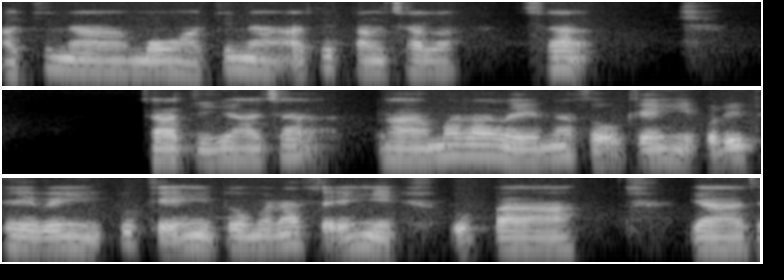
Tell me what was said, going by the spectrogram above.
อาคินาโมหกินาอาทิตังชาลชะชาติยาชะลามะละเลนะโสเกหิปริเทเวหิทุเกหิโทมนัสเสหิอุปายาเส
